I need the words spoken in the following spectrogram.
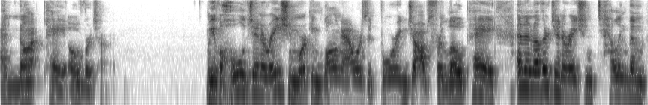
and not pay overtime. We have a whole generation working long hours at boring jobs for low pay, and another generation telling them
